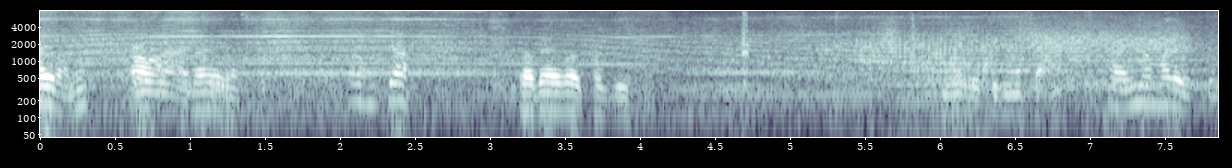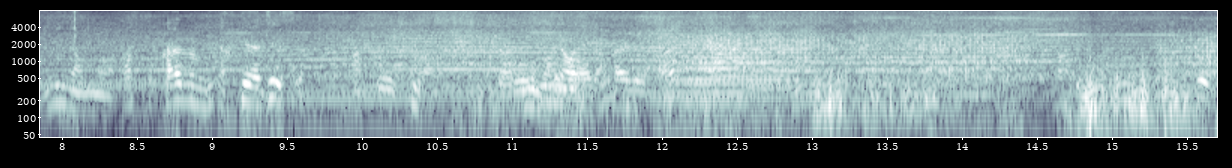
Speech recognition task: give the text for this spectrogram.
れあね。ああ、だあぶ。あいあ先。ってきましたはい今までみんなもうあそこ帰るのみたいなやつです。よあそこ誰もみんな帰るそうそ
